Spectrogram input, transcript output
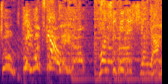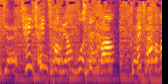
two three let's go！我是 DJ 喜羊羊，青青草原我最狂，嗨起来好吗？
